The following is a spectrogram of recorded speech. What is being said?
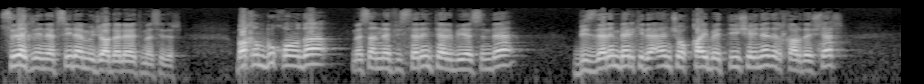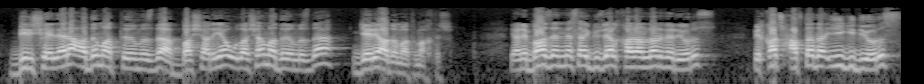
Sürekli nefsiyle mücadele etmesidir. Bakın bu konuda mesela nefislerin terbiyesinde bizlerin belki de en çok kaybettiği şey nedir kardeşler? Bir şeylere adım attığımızda, başarıya ulaşamadığımızda geri adım atmaktır. Yani bazen mesela güzel kararlar veriyoruz. Birkaç hafta da iyi gidiyoruz.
